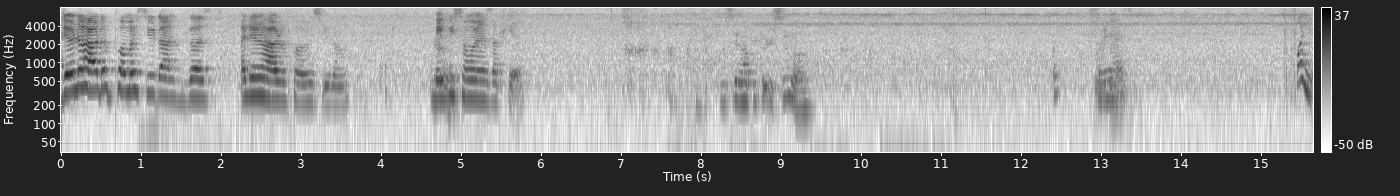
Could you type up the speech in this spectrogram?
I don't know how to put my suit on because I don't know how to put my suit on. Maybe Really? someone is up here. Who's gonna help you put your suit on? Somebody has. Wait,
